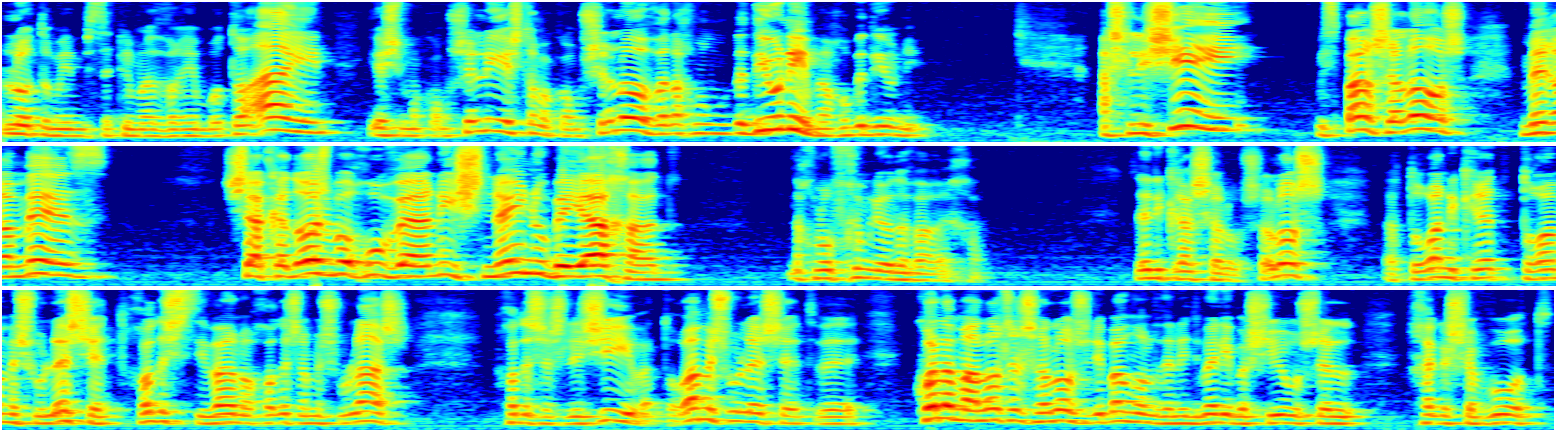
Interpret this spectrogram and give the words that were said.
לא תמיד מסתכלים על הדברים באותו עין, יש מקום שלי, יש את המקום שלו, ואנחנו בדיונים, אנחנו בדיונים. השלישי, מספר שלוש, מרמז שהקדוש ברוך הוא ואני, שנינו ביחד, אנחנו הופכים להיות דבר אחד. זה נקרא שלוש. שלוש, התורה נקראת תורה משולשת, חודש סיוון הוא החודש המשולש, החודש השלישי, והתורה משולשת, וכל המעלות של שלוש, דיברנו על זה נדמה לי בשיעור של חג השבועות,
